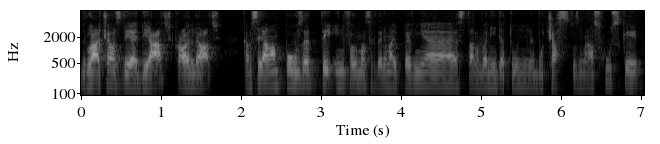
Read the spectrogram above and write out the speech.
Druhá část je diář, kalendář, kam si dávám pouze ty informace, které mají pevně stanovený datum nebo čas, to znamená schůzky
